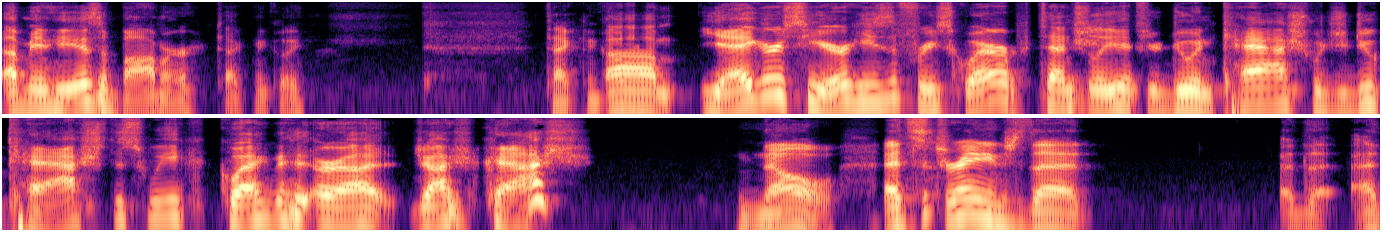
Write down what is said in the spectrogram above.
I mean, he is a bomber, technically. Technically. Um, Jaeger's here. He's a free square. Potentially, if you're doing cash, would you do cash this week? Quagnis or uh, Josh Cash? No, it's strange that the, uh,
